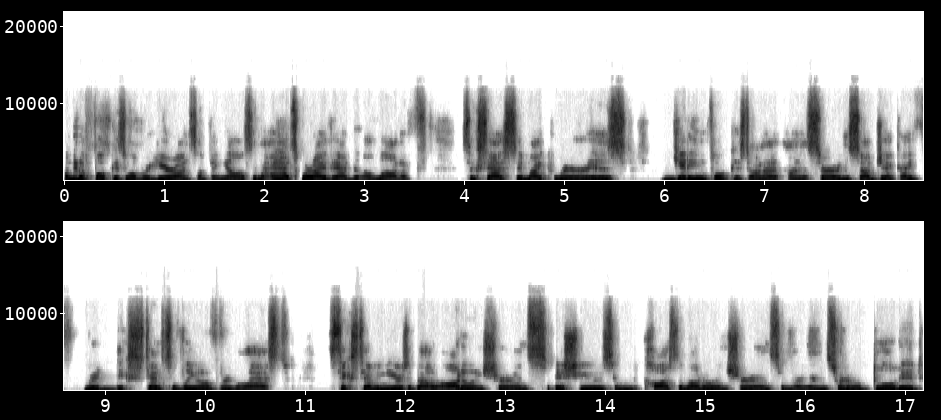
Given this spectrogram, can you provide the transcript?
going to focus over here on something else. And that's where I've had a lot of success in my career is getting focused on a, on a certain subject. I've written extensively over the last six, seven years about auto insurance issues and the cost of auto insurance and, and sort of a bloated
